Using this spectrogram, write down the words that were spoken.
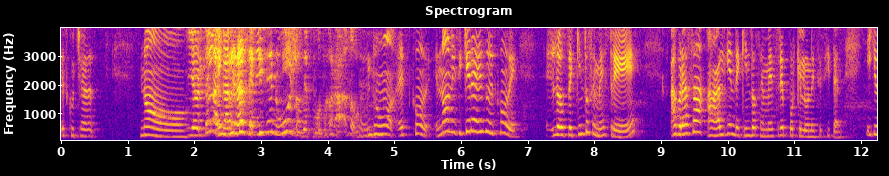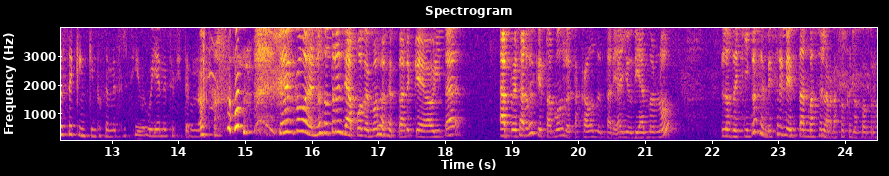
escuchar, no, Y ahorita en la En carrera te se- dicen, uy, los de posgrado. no, es como, de- no, ni siquiera eso, es como de los de quinto semestre, ¿eh? Abraza a alguien de quinto semestre porque lo necesitan. Y yo sé que en quinto semestre sí voy a necesitar un abrazo. Entonces, como de nosotros ya podemos aceptar que ahorita, a pesar de que estamos retacados de tarea y odiándonos, los de quinto semestre necesitan más el abrazo que nosotros.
